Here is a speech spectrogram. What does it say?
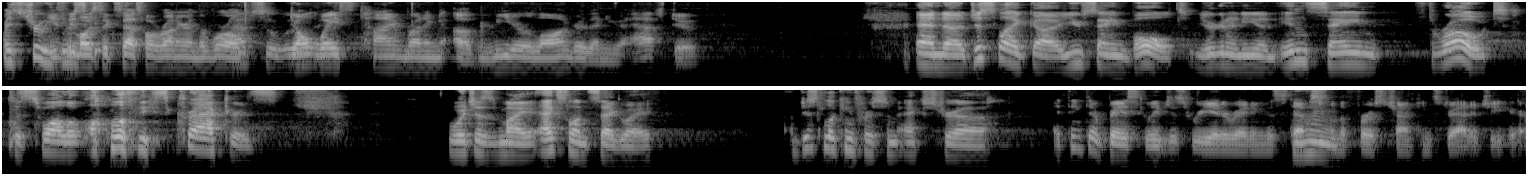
It's true. He's he the can most successful runner in the world. Absolutely. Don't waste time running a meter longer than you have to. And uh, just like uh, Usain Bolt, you're going to need an insane throat to swallow all of these crackers, which is my excellent segue. I'm just looking for some extra. I think they're basically just reiterating the steps Mhm. from the first chunking strategy here.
